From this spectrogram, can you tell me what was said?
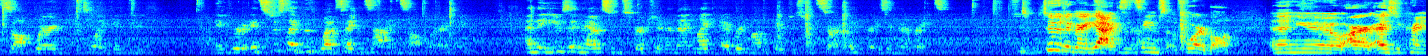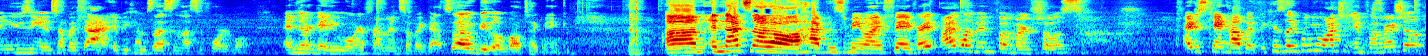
software to like get the. It's just like this website design software. And they use it and have a subscription, and then like every month they just would start like raising their rates. To a degree, yeah, because it seems affordable. And then you are, as you're kind of using it and stuff like that, it becomes less and less affordable. And they're getting more from it and stuff like that. So that would be low ball technique. Um, and that's not all. Happens to be my favorite. I love infomercials. I just can't help it because, like, when you watch an infomercial,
